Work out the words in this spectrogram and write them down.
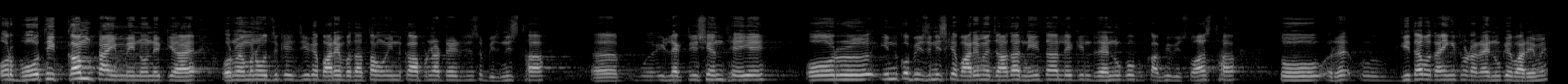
और बहुत ही कम टाइम में इन्होंने किया है। और मैं मनोज के जी के बारे में बताता हूँ, इनका अपना ट्रेडिशनल बिज़नेस था। इलेक्ट्रिशियन थे ये, और इनको बिज़नेस के बारे में ज़्यादा नहीं था, लेकिन रेनू को काफ़ी विश्वास था। तो गीता बताएँगी थोड़ा रेनू के बारे में।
